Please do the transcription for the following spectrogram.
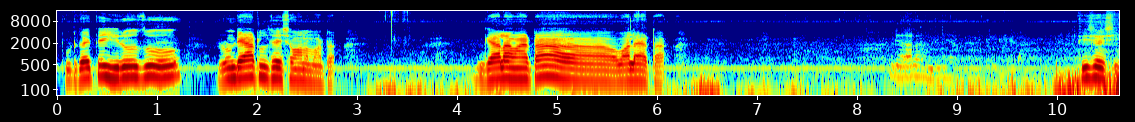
ఇప్పటికైతే ఈరోజు రెండు ఏటలు చేసామన్నమాట గేలమేట వలేట. తీసేసి.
